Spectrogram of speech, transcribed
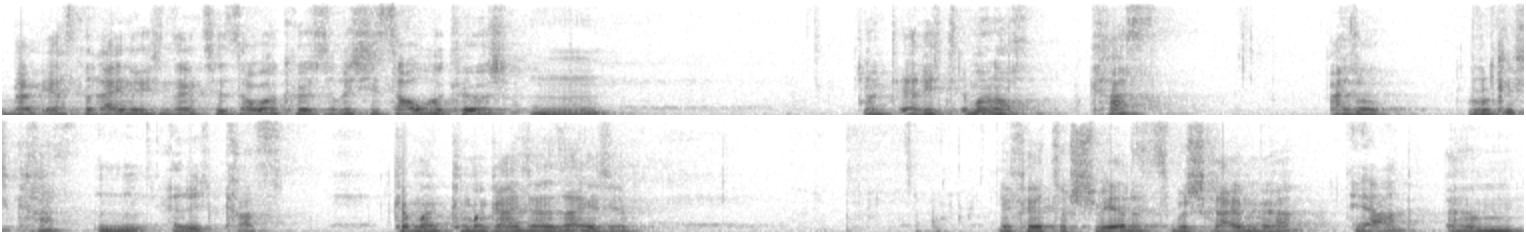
Beim ersten Reinriechen sagen sie Sauerkirsche, so richtig saure Kirsche. Mhm. Und er riecht immer noch krass. Also wirklich krass. Mhm, er riecht krass. Kann man, kann man gar nicht anders sagen. Ich, mir fällt es doch schwer, das zu beschreiben, ja. Ja. Ähm,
